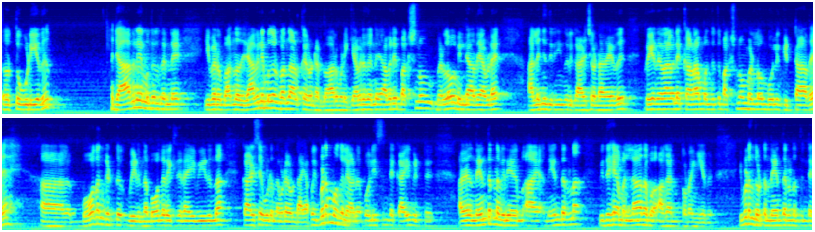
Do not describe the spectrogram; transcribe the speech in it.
ഒത്തുകൂടിയത്. രാവിലെ മുതൽ തന്നെ ഇവർ വന്നത്. രാവിലെ മുതൽ വന്ന ആൾക്കാരുണ്ടായിരുന്നു ആറു മണിക്ക്. അവർ തന്നെ അവർ ഭക്ഷണവും വെള്ളവും ഇല്ലാതെ അവിടെ അലഞ്ഞു തിരിഞ്ഞൊരു ഒരു കാഴ്ച ഉണ്ട് അതായത് പ്രിയ നേതാവിനെ കാണാൻ വന്നിട്ട് ഭക്ഷണവും വെള്ളവും പോലും കിട്ടാതെ ബോധം കെട്ട് വീഴുന്ന ബോധരഹിതരായി വീഴുന്ന കാഴ്ച കൂടെ അവിടെ ഉണ്ടായി. അപ്പോൾ ഇവിടം മുതലാണ് പോലീസിന്റെ കൈവിട്ട് അതായത് നിയന്ത്രണ വിധേയം നിയന്ത്രണ വിധേയമല്ലാതെ ആകാൻ തുടങ്ങിയത്. ഇവിടം തൊട്ട് നിയന്ത്രണത്തിന്റെ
